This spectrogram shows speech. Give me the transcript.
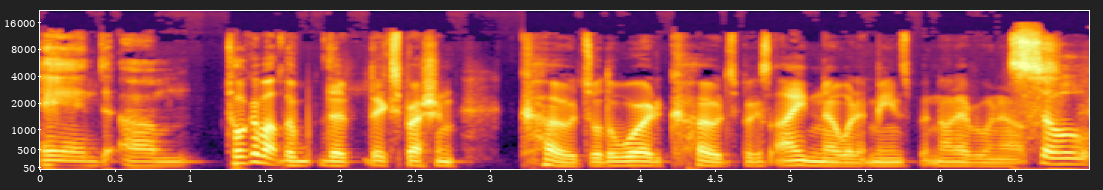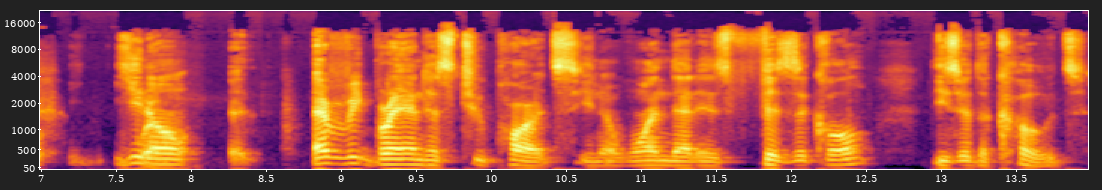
And um, Talk about the, the the expression codes or the word codes because I know what it means, but not everyone else. So, you know, every brand has two parts. You know, one that is physical. These are the codes,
